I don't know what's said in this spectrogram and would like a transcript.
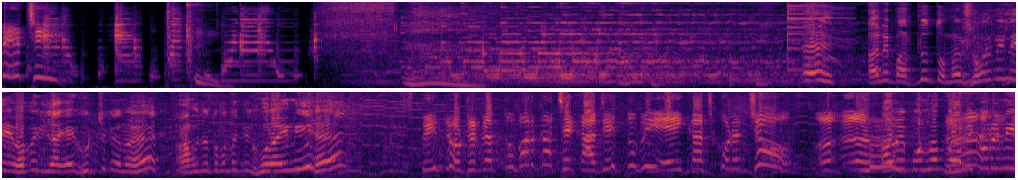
পেয়েছি এ, আরে পাতলু তোমরা সবাই মিলে এভাবে জায়গায় ঘুরছো কেন হ্যাঁ? আমি তো তোমাদেরকে ঘোরাইনি হ্যাঁ? স্পিড রোটেটর তোমার কাছে কাজে তুমি এই কাজ করেছ। আরে বললাম তো আমি করিনি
